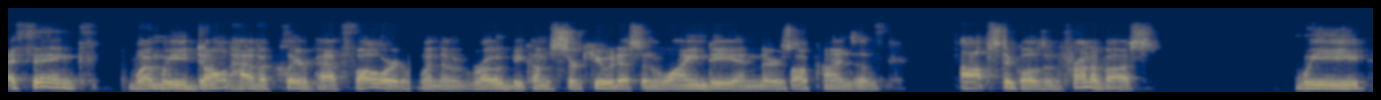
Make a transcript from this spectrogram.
I think when we don't have a clear path forward, when the road becomes circuitous and windy and there's all kinds of obstacles in front of us, we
